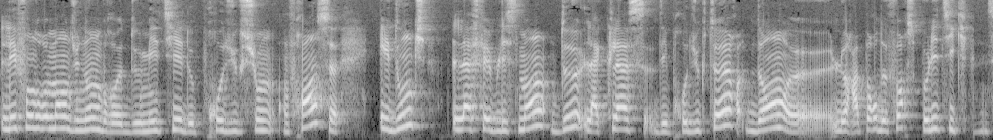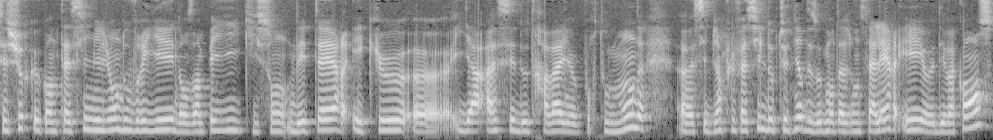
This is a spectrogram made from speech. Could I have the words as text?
l'effondrement du nombre de métiers de production en France et donc l'affaiblissement de la classe des producteurs dans euh, le rapport de force politique. C'est sûr que quand tu as 6 millions d'ouvriers dans un pays qui sont des terres et qu'il euh, y a assez de travail pour tout le monde, euh, c'est bien plus facile d'obtenir des augmentations de salaire et des vacances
